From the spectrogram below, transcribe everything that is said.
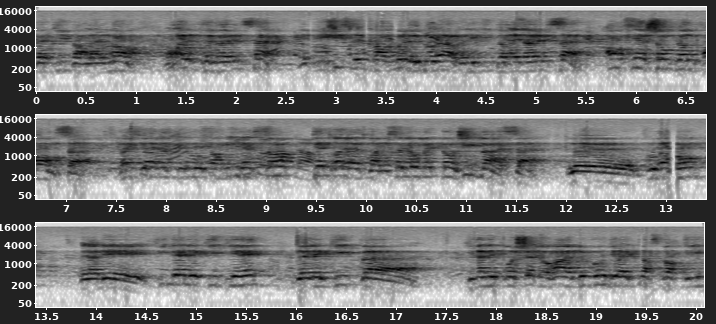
battu par l'allemand Rolf Wels. Et puis juste devant nous, le coureur de l'équipe de Reynolds, ancien champion de France. Vainqueur de vélo en 1983. Nous saluons maintenant Gilles Masse, le coureur, l'un des fidèles équipiers de l'équipe euh, qui l'année prochaine aura un nouveau directeur sportif.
